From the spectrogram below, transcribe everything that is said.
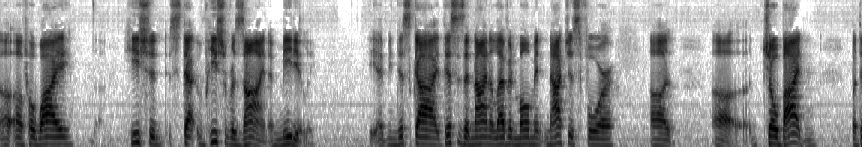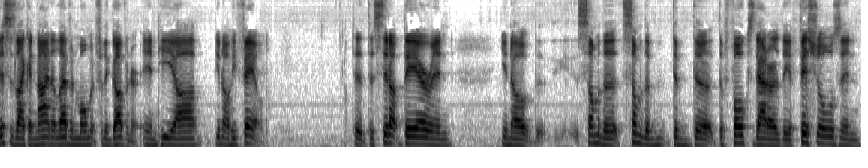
uh, of Hawaii, he should step, he should resign immediately. I mean, this guy, this is a 9 11 moment, not just for uh, uh, Joe Biden, but this is like a 9 11 moment for the governor. And he, uh, you know, he failed to, to sit up there and, you know, some of the some of the, the the the folks that are the officials and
